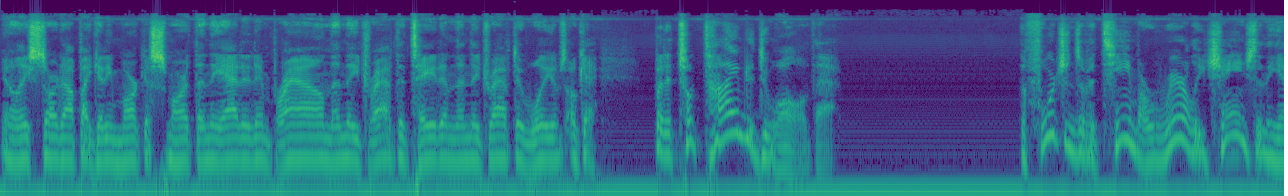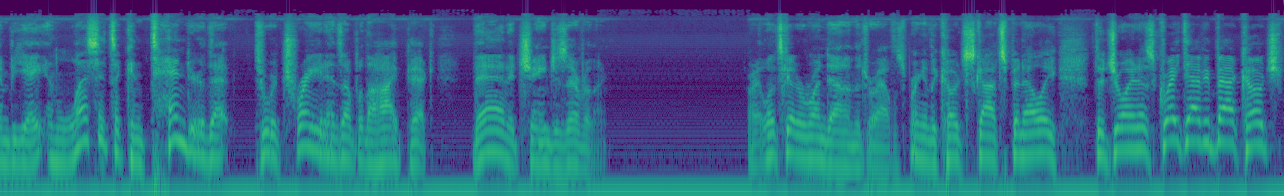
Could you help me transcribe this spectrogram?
you know, they started out by getting Marcus Smart, then they added in Brown, then they drafted Tatum, then they drafted Williams. Okay. But it took time to do all of that. The fortunes of a team are rarely changed in the NBA unless it's a contender that, through a trade, ends up with a high pick. Then it changes everything. All right, let's get a rundown on the draft. Let's bring in the coach, Scott Spinelli, to join us. Great to have you back, coach.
